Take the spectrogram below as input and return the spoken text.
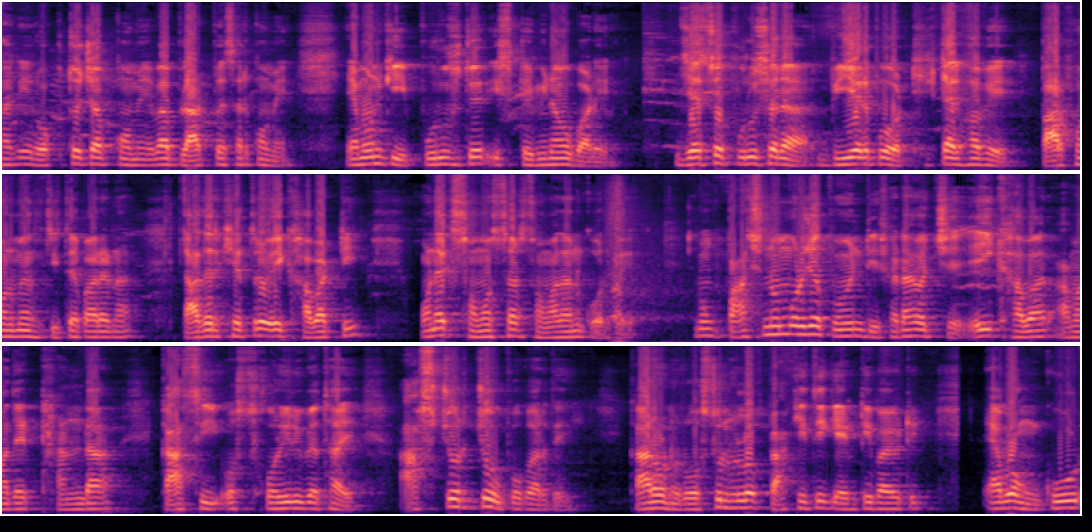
থাকে, রক্তচাপ কমে বা ব্লাড প্রেশার কমে, এমনকি পুরুষদের স্টেমিনাও বাড়ে। যেসব পুরুষেরা বিয়ের পর ঠিকঠাকভাবে পারফরমেন্স দিতে পারে না, তাদের ক্ষেত্রেও এই খাবারটি অনেক সমস্যার সমাধান করবে। এবং পাঁচ নম্বর যে পয়েন্টটি সেটা হচ্ছে এই খাবার আমাদের ঠান্ডা, কাশি ও শরীর ব্যথায় আশ্চর্য উপকার দেয়। কারণ রসুন হলো প্রাকৃতিক অ্যান্টিবায়োটিক এবং গুড়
